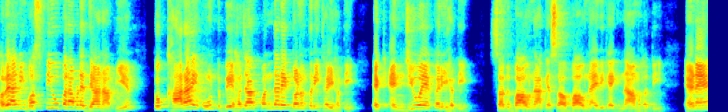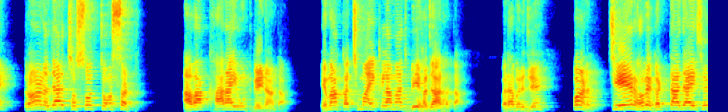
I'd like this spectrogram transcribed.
હવે આની વસ્તી ઉપર આપણે ધ્યાન આપીએ તો ખારાઈ ઊંટ બે હજાર પંદર એક ગણતરી થઈ હતી. એક એનજીઓ એ કરી હતી. સદભાવના કે સહભાવના એવી કંઈક નામ હતી. એણે ત્રણ હજાર છસો ચોસઠ આવા ખારાઈ ઊંટ ગણ્યા હતા. એમાં કચ્છમાં એકલામાં જ બે હજાર હતા. બરાબર છે? પણ ચેર હવે ઘટતા જાય છે.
